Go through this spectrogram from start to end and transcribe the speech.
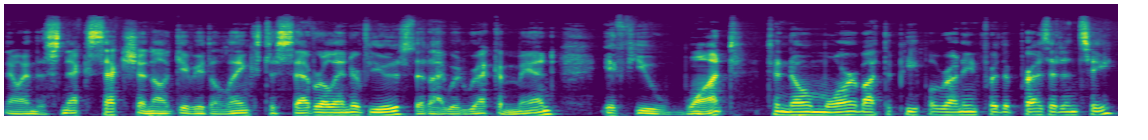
Now, in this next section, I'll give you the links to several interviews that I would recommend if you want to know more about the people running for the presidency.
